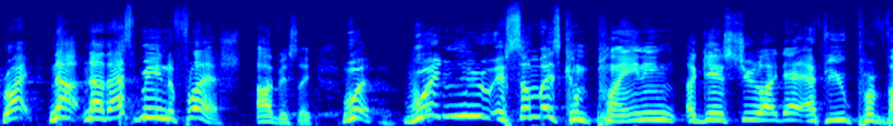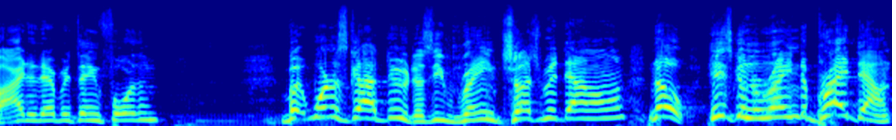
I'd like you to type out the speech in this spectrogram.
Right? Now, now that's me in the flesh, obviously. Wouldn't you, if somebody's complaining against you like that after you provided everything for them? But what does God do? Does He rain judgment down on them? No, He's going to rain the bread down,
